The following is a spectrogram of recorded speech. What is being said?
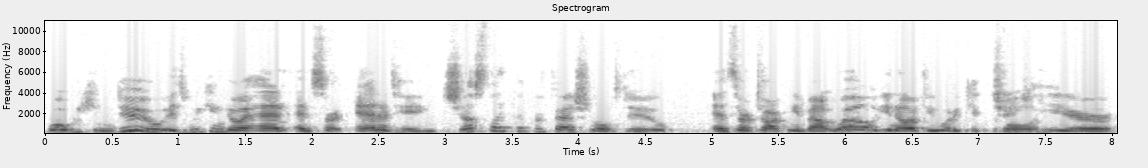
what we can do is we can go ahead and start annotating just like the professionals do and start talking about, well, you know, if you would have kicked the Change ball here,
